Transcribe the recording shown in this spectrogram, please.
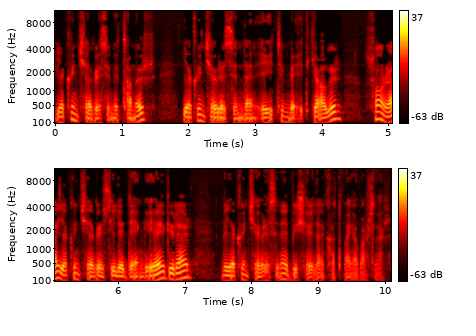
Yakın çevresini tanır, yakın çevresinden eğitim ve etki alır, sonra yakın çevresiyle dengeye girer ve yakın çevresine bir şeyler katmaya başlar.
